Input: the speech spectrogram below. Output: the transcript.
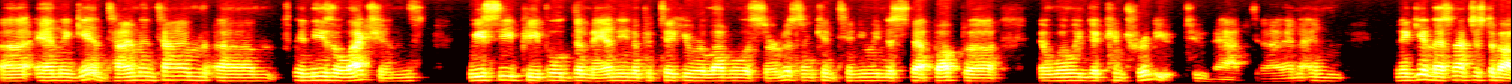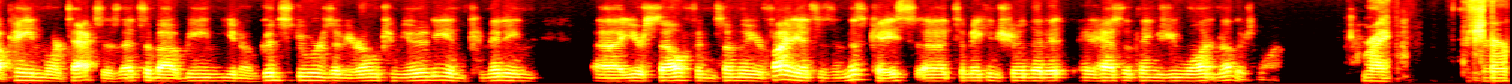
Uh, and again, time and time um, in these elections, we see people demanding a particular level of service and continuing to step up uh, and willing to contribute to that. Uh, and and and again that's not just about paying more taxes. That's about being you know good stewards of your own community and committing uh, yourself and some of your finances in this case uh, to making sure that it, it has the things you want and others want. Right. For sure.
